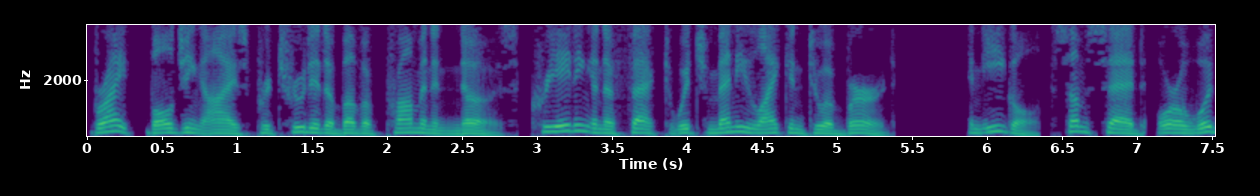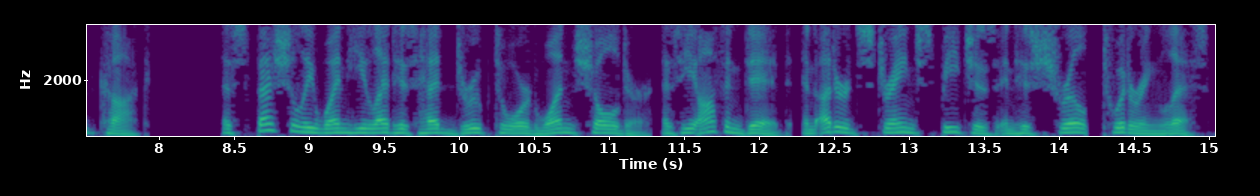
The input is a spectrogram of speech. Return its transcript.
Bright, bulging eyes protruded above a prominent nose, creating an effect which many likened to a bird—an eagle, some said, or a woodcock—especially when he let his head droop toward one shoulder, as he often did, and uttered strange speeches in his shrill, twittering lisp.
